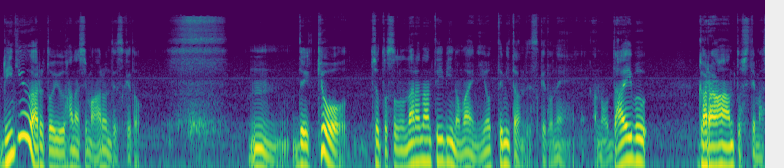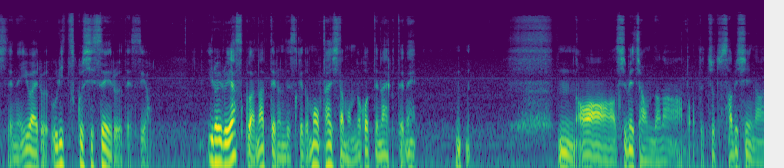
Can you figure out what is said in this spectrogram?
リニューアルという話もあるんですけど。うん。で今日ちょっとその奈良南 TV の前に寄ってみたんですけどね。あのだいぶガラーンとしてましてねいわゆる売り尽くしセールですよ。いろいろ安くはなってるんですけども大したもん残ってなくてね。うん。ああ閉めちゃうんだなと思ってちょっと寂しいな。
